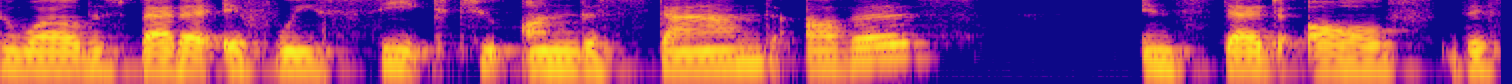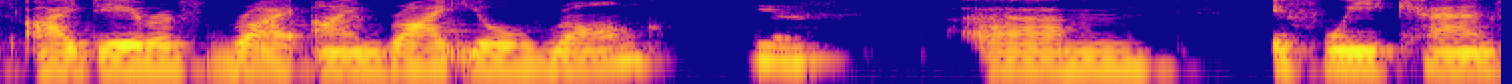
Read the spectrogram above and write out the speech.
the world is better if we seek to understand others instead of this idea of right, I'm right, you're wrong. Yeah. Um, if we can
